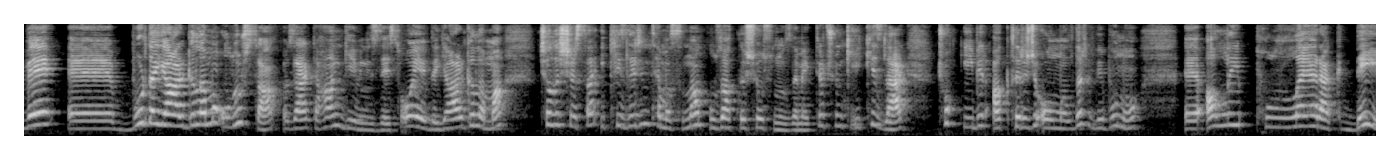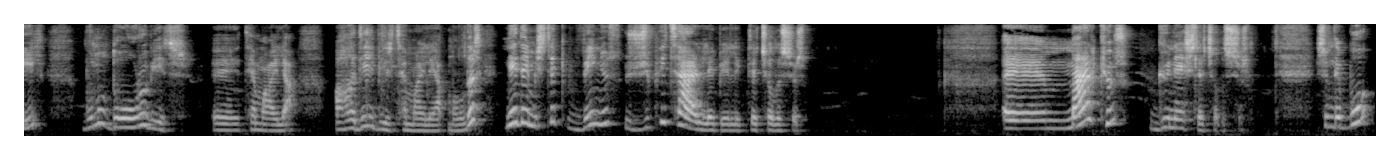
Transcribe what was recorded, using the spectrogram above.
Ve e, burada yargılama olursa özellikle hangi evinizdeyse o evde yargılama çalışırsa ikizlerin temasından uzaklaşıyorsunuz demektir. Çünkü ikizler çok iyi bir aktarıcı olmalıdır ve bunu e, allayıp pullayarak değil bunu doğru bir e, temayla adil bir temayla yapmalıdır. Ne demiştik? Venüs Jüpiter'le birlikte çalışır. Ee, Merkür Güneş'le çalışır. Şimdi bu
